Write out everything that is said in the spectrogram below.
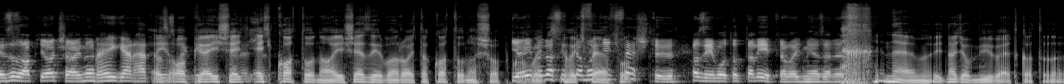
Ez az apja a csajnak. Na igen, hát Az meg, apja milyen is egy, keresett. egy katona, és ezért van rajta katonasapka. Ja, én meg hogy, azt hittem, hogy, egy felfog. festő. Azért volt ott a létre, vagy mi az előtt. Nem, egy nagyon művelt katona.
